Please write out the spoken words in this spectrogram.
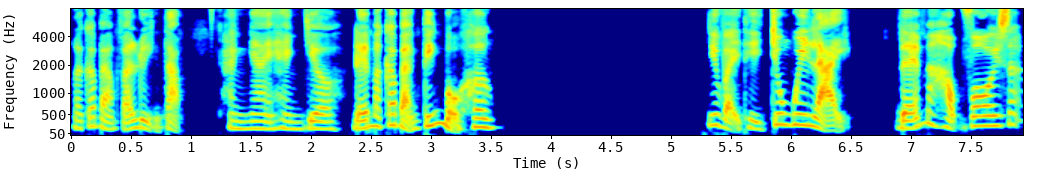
là các bạn phải luyện tập hàng ngày, hàng giờ để mà các bạn tiến bộ hơn. Như vậy thì chung quy lại, để mà học voice á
